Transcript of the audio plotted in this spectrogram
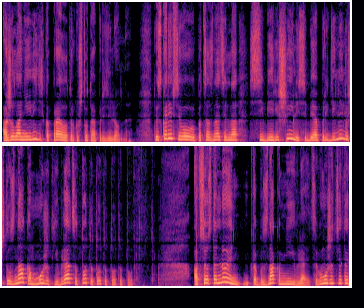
а желание видеть, как правило, только что-то определенное. То есть, скорее всего, вы подсознательно себе решили, себе определили, что знаком может являться то-то, то-то, то-то, то-то а все остальное как бы знаком не является. Вы можете это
